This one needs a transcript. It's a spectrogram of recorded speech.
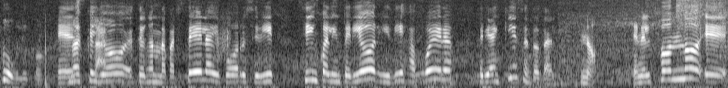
público. No es que yo tenga una parcela y puedo recibir cinco al interior y diez afuera, serían 15 en total. No, en el fondo, eh,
